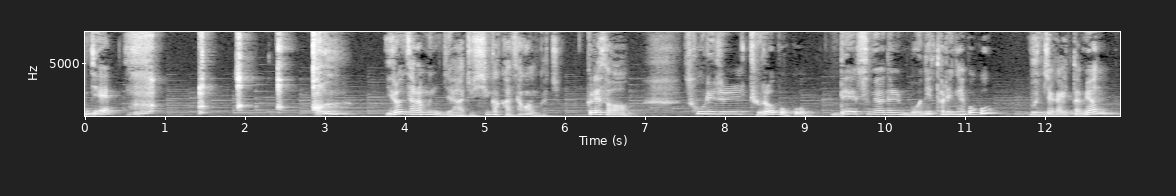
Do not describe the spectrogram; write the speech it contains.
이제 이런 사람은 이제 아주 심각한 상황인 거죠. 그래서 소리를 들어보고 내 수면을 모니터링 해보고 문제가 있다면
